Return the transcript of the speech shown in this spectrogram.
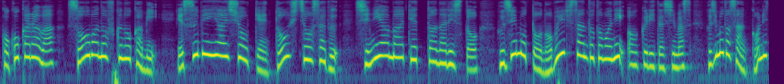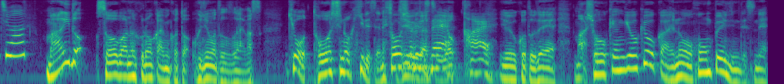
ここからは、相場の福の神、SBI 証券投資調査部、シニアマーケットアナリスト、藤本信之さんとともにお送りいたします。藤本さん、こんにちは。毎度、相場の福の神こと、藤本でございます。今日、投資の日ですよね。投資の日ですね。10日。はい。いうことで、まあ、証券業協会のホームページにですね、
